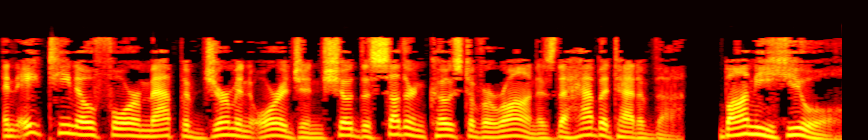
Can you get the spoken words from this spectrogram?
An 1804 map of German origin showed the southern coast of Iran as the habitat of the Bani Huel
